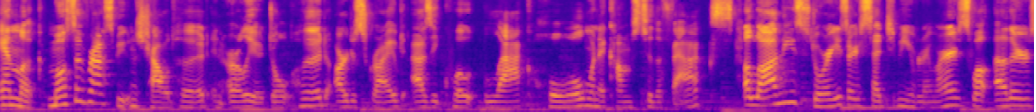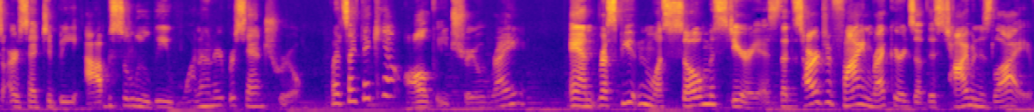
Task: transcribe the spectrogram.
And look, most of Rasputin's childhood and early adulthood are described as a quote, black hole when it comes to the facts. A lot of these stories are said to be rumors, while others are said to be absolutely 100% true. But it's like they can't all be true, right? And Rasputin was so mysterious that it's hard to find records of this time in his life.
